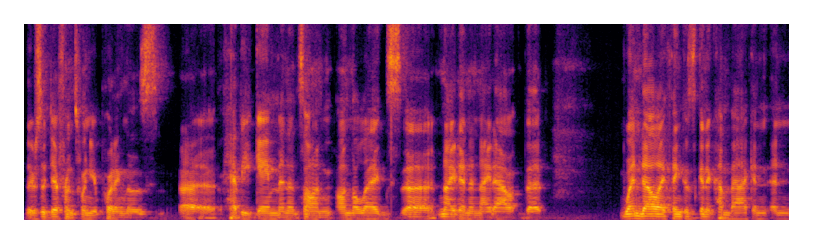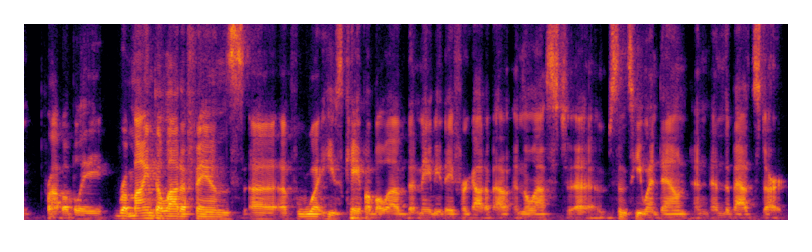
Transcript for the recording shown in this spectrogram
there's a difference when you're putting those uh, heavy game minutes on on the legs uh, night in and night out. That Wendell, I think, is going to come back and and probably remind a lot of fans uh, of what he's capable of that maybe they forgot about in the last uh, since he went down and and the bad start.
